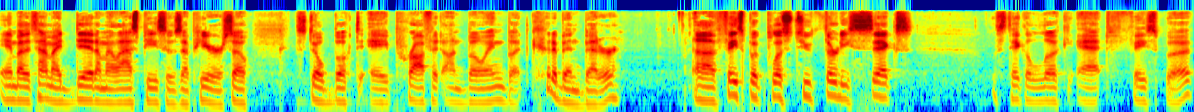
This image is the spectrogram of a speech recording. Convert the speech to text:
and by the time I did on my last piece, it was up here. So still booked a profit on Boeing, but could have been better. Uh, Facebook plus 236. Let's take a look at Facebook.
